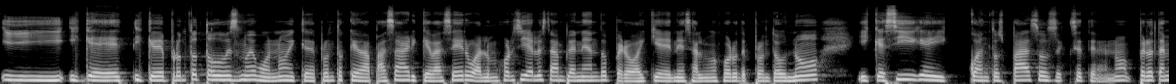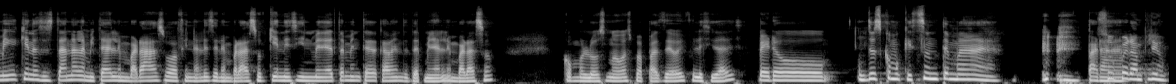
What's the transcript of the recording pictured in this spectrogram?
y, y, que, y que de pronto todo es nuevo, ¿no? Y que de pronto qué va a pasar y qué va a ser, o a lo mejor sí ya lo estaban planeando, pero hay quienes a lo mejor de pronto no, y que sigue y cuántos pasos, etcétera, ¿no? Pero también quienes están a la mitad del embarazo, a finales del embarazo, quienes inmediatamente acaban de terminar el embarazo, como los nuevos papás de hoy, felicidades. Pero entonces como que es un tema para... Súper amplio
